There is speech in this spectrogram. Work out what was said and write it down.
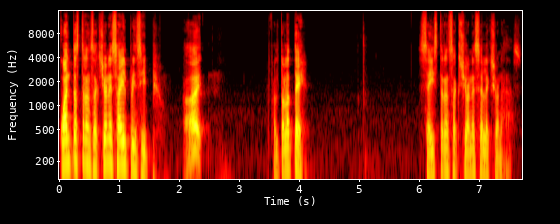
cuántas transacciones hay al principio. Ay, faltó la T. Seis transacciones seleccionadas.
